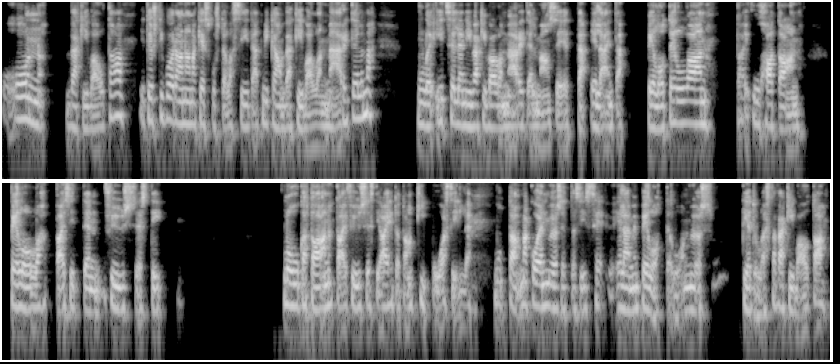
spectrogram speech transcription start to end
on väkivaltaa. Ja tietysti voidaan aina keskustella siitä, että mikä on väkivallan määritelmä. Mulle itselleni väkivallan määritelmä on se, että eläintä pelotellaan tai uhataan pelolla tai sitten fyysisesti loukataan tai fyysisesti aiheutetaan kipua sille. Mutta mä koen myös, että siis se eläimen pelottelu on myös tietynlaista väkivaltaa.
